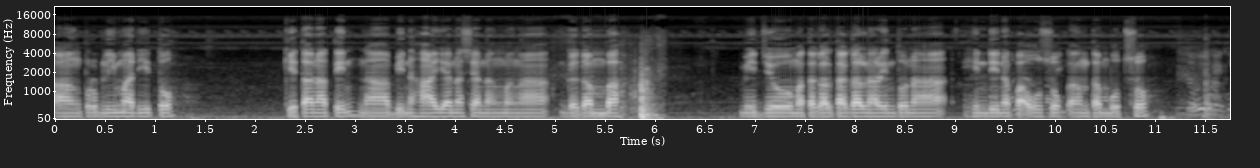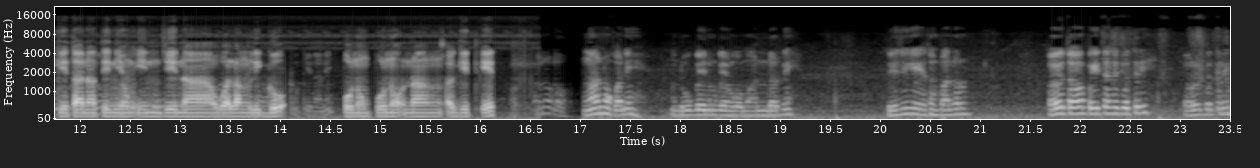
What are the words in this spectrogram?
Ang problema dito, kita natin na binahaya na siya ng mga gagamba. Medyo matagal-tagal na rin to na hindi na pausok ang tambutso. Kita natin yung engine na walang ligo. Punong-puno ng agit-it. Ano? Ngano ka ni? Nadugay naman kayo mga under ni. Sige sige, itong panlaro. Ayo tawa pakita sa battery. Tawa battery.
